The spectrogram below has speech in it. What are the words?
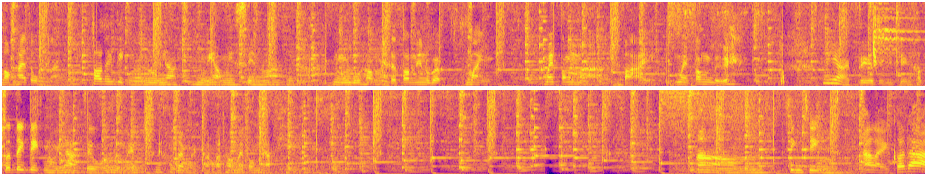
ร้องไห้ตรงนั้น ตอนเด็กๆหนูหนูอยากหนูอยากมีเซนมากเลยค่ะหนูไม่รู้ทำไงแต่ตอนนี้หนูแบบไม่ไม่ต้องมาบายไม่ต้องเลยไม่อยากเจอจริงๆค่ะแต่เด็กๆหนูอยากเจอว่าหนูไม่ไม่เข้าใจเหมือนกันว่าทำไมต้องอยากเห็นอ่า จริงๆอะไรก็ได้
